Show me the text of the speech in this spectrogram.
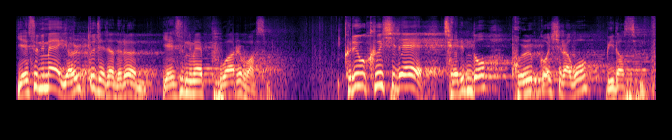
예수님의 열두 제자들은 예수님의 부활을 보았습니다. 그리고 그 시대에 재림도 볼 것이라고 믿었습니다.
